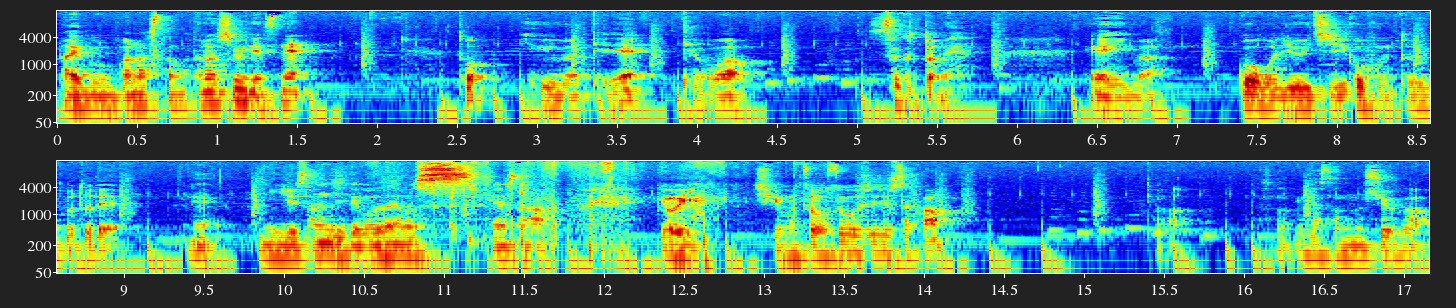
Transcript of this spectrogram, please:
ライブもパナスタも楽しみですね。というわけで今日はサクッとね、えー、今午後11時5分ということでね23時でございます。皆さん良い週末をお過ごしでしたか？では皆さんの週が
